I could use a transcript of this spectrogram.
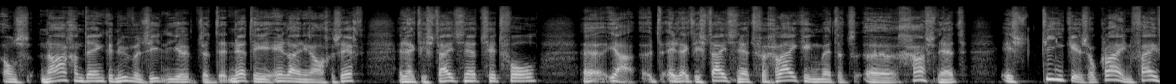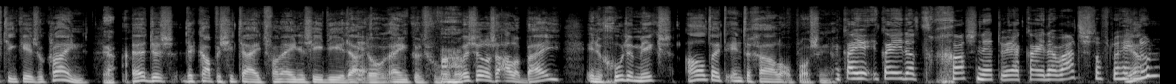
ons na gaan denken nu. We zien, je hebt het net in je inleiding al gezegd. Elektriciteitsnet zit vol. Eh, ja, het elektriciteitsnet vergelijking met het eh, gasnet is tien keer zo klein, vijftien keer zo klein. Ja. Dus de capaciteit van energie die je daar Ja. doorheen kunt vervoeren. We zullen ze allebei in een goede mix altijd integrale oplossingen. En Kan je, kan je dat gasnetwerk, kan je daar waterstof doorheen Ja. doen?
